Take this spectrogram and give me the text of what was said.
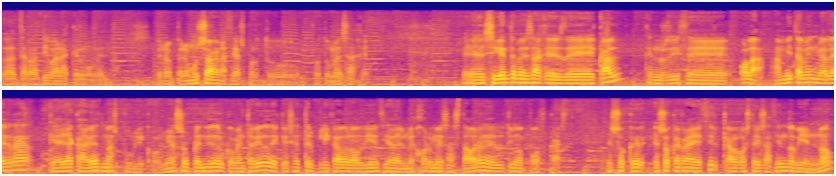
la alternativa en aquel momento. Pero, pero muchas gracias por tu, por tu mensaje. El siguiente mensaje es de Cal, que nos dice, hola, a mí también me alegra que haya cada vez más público. Me ha sorprendido el comentario de que se ha triplicado la audiencia del mejor mes hasta ahora en el último podcast. Eso, que, eso querrá decir que algo estáis haciendo bien, ¿no?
